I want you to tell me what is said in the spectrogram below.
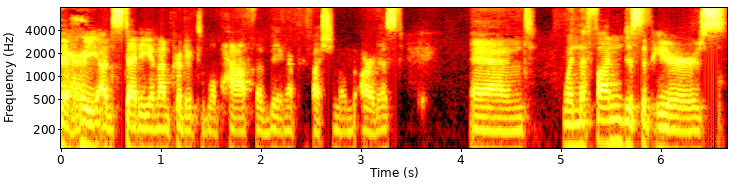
very unsteady and unpredictable path of being a professional artist. And when the fun disappears,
